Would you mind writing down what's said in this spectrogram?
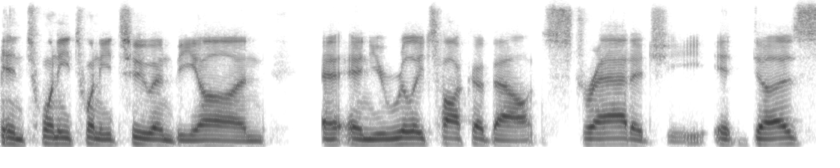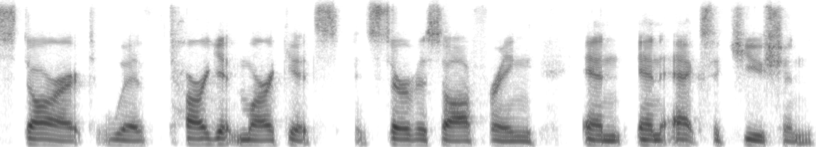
in 2022 and beyond and, you really talk about strategy it does start with target markets and service offering and and execution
